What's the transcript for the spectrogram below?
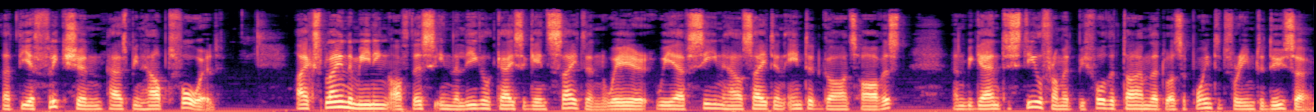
that the affliction has been helped forward. I explain the meaning of this in the legal case against Satan, where we have seen how Satan entered God's harvest and began to steal from it before the time that was appointed for him to do so.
